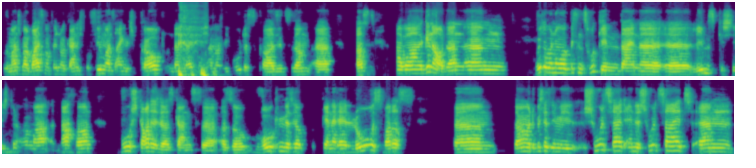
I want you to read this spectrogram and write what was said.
Also manchmal weiß man vielleicht noch gar nicht, wofür man es eigentlich braucht und dann merkt man einmal, wie gut es quasi zusammenpasst. Äh, aber genau, dann ähm, würde ich aber noch mal ein bisschen zurückgehen in deine äh, Lebensgeschichte und mal nachhören. Wo startete das Ganze? Also wo ging das überhaupt generell los? War das ähm, sagen wir mal, du bist jetzt irgendwie Schulzeit, Ende Schulzeit. Ähm,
